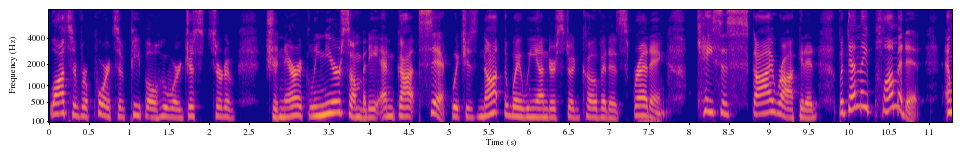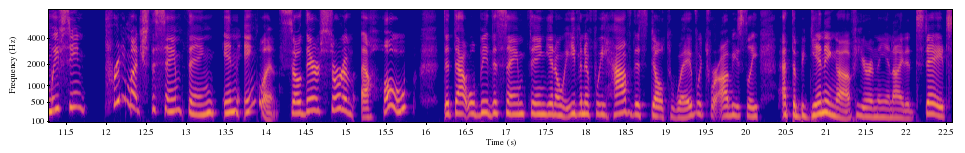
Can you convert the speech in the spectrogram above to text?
lots of reports of people who were just sort of generically near somebody and got sick, which is not the way we understood COVID as spreading. Mm. Cases skyrocketed, but then they plummeted. And we've seen pretty much the same thing in England. So there's sort of a hope that that will be the same thing, you know, even if we have this Delta wave, which we're obviously at the beginning of here in the United States,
